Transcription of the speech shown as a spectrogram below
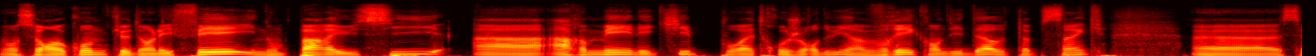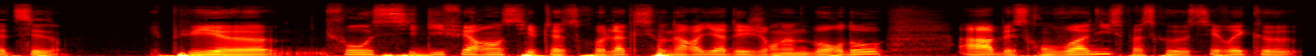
Et on se rend compte que dans les faits, ils n'ont pas réussi à armer l'équipe pour être aujourd'hui un vrai candidat au top 5 euh, cette saison. Et puis, il faut aussi différencier peut-être l'actionnariat des Girondins de Bordeaux à ben, ce qu'on voit à Nice, parce que c'est vrai que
